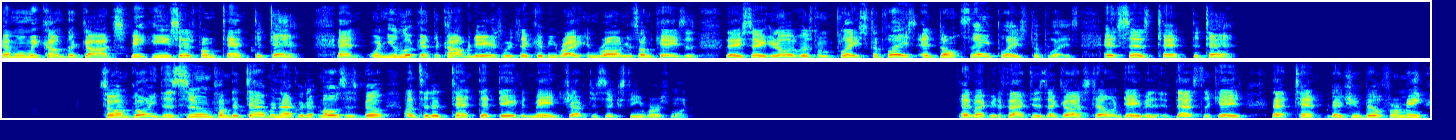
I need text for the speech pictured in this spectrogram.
And when we come to God speaking, he says from tent to tent. And when you look at the commentators, which they could be right and wrong in some cases, they say, you know, it was from place to place. It don't say place to place. It says tent to tent. So I'm going to assume from the tabernacle that Moses built unto the tent that David made, chapter 16, verse 1. It might be the fact is that God's telling David, if that's the case, that tent that you built for me,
